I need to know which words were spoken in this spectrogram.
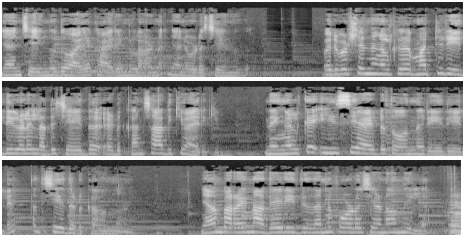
ഞാൻ ചെയ്യുന്നതുമായ കാര്യങ്ങളാണ് ഞാനിവിടെ ചെയ്യുന്നത്. ഒരുപക്ഷെ നിങ്ങൾക്ക് മറ്റു രീതികളിൽ അത് ചെയ്ത് എടുക്കാൻ സാധിക്കുമായിരിക്കും. നിങ്ങൾക്ക് ഈസി ആയിട്ട് തോന്നുന്ന രീതിയിൽ അത് ചെയ്തെടുക്കാവുന്നതാണ്. ഞാൻ പറയുന്ന അതേ രീതി തന്നെ ഫോളോ ചെയ്യണമെന്നില്ല.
